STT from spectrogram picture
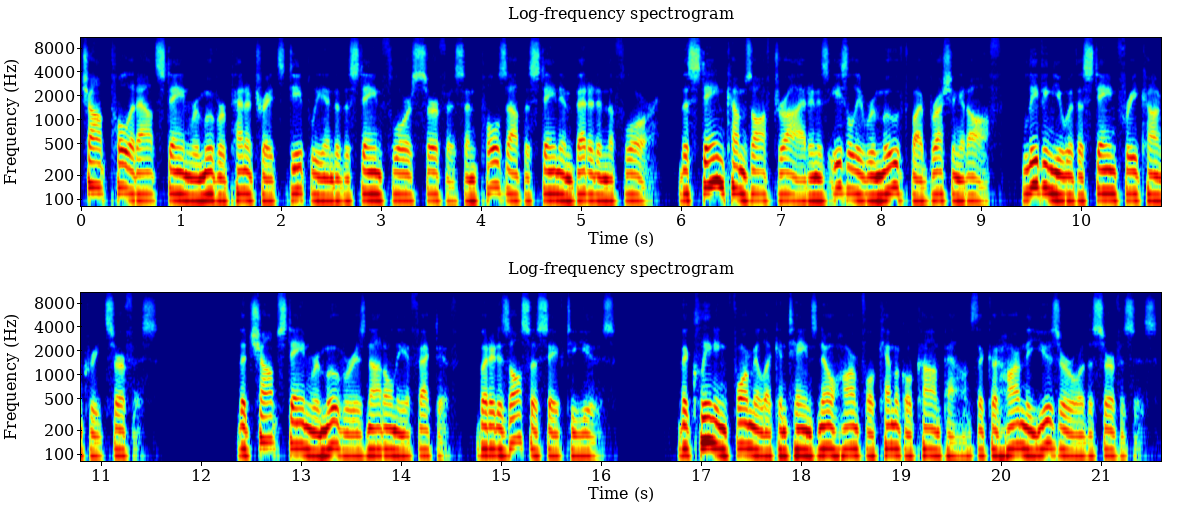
Chomp pull it out stain remover penetrates deeply into the stained floor's surface and pulls out the stain embedded in the floor. The stain comes off dried and is easily removed by brushing it off, leaving you with a stain free concrete surface. The Chomp stain remover is not only effective, but it is also safe to use. The cleaning formula contains no harmful chemical compounds that could harm the user or the surfaces.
